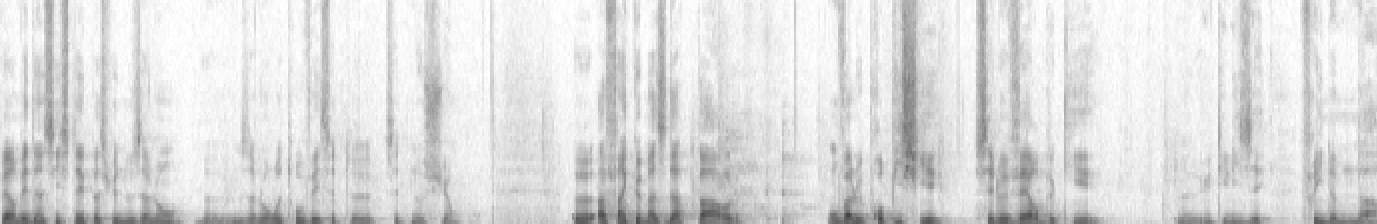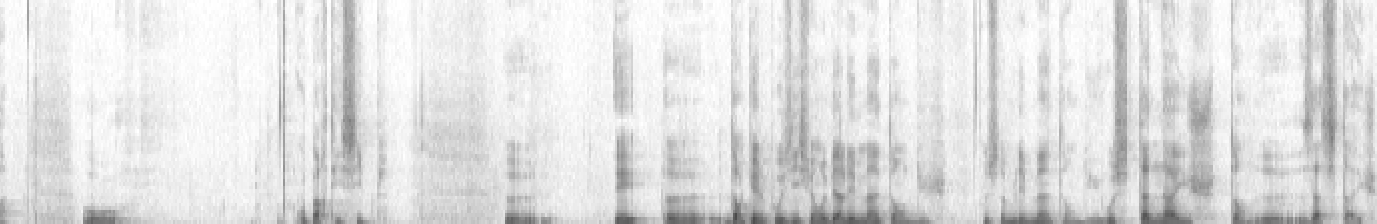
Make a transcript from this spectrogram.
permet d'insister parce que nous allons, nous allons retrouver cette, cette notion. Euh, afin que Mazda parle, on va le propicier. C'est le verbe qui est euh, utilisé, freedomna, au, au participe. et dans quelle position? Eh bien, les mains tendues. Nous sommes les mains tendues. Ustanaish, zastaïch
